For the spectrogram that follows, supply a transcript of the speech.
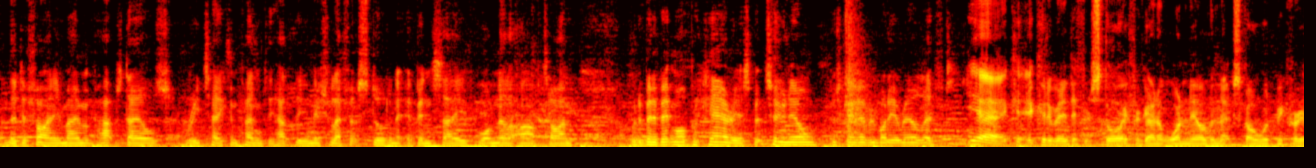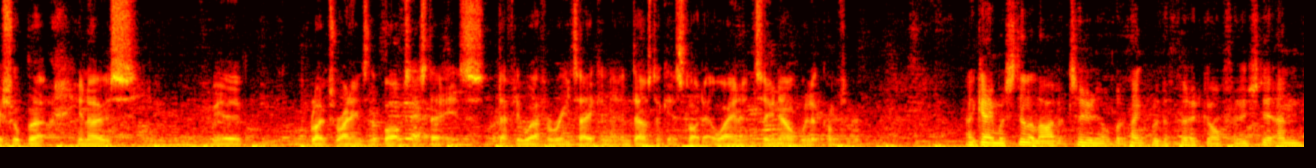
And the defining moment, perhaps Dayle's retaken penalty. Had the initial effort stood and it had been saved, 1 0 at half time, would have been a bit more precarious, but 2 0 just gave everybody a real lift. Yeah, it, it could have been a different story. If we're going at 1 0, the next goal would be crucial, but you know, it's. We're, uh, blokes ran into the box. It's, it's definitely worth a retake, and, and Dayle's took it and slotted it away. And at 2 0, we look comfortable. A game was still alive at 2 0, but thankfully the third goal finished it. And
